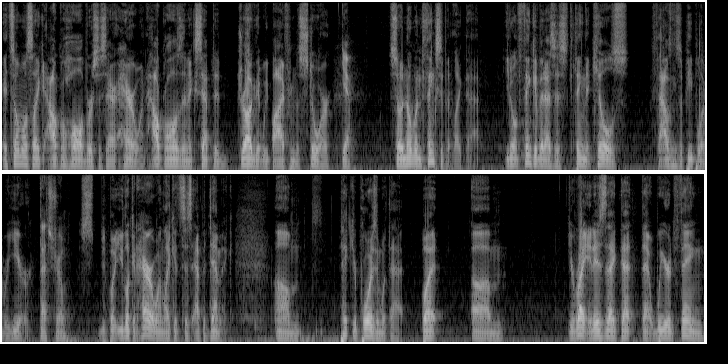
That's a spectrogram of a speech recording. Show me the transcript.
It's almost like alcohol versus heroin. Alcohol is an accepted drug that we buy from the store, yeah so no one thinks of it like that. You don't think of it as this thing that kills thousands of people every year. that's true But you look at heroin like it's this epidemic. Um, pick your poison with that. But um, you're right. It is like that that weird thing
